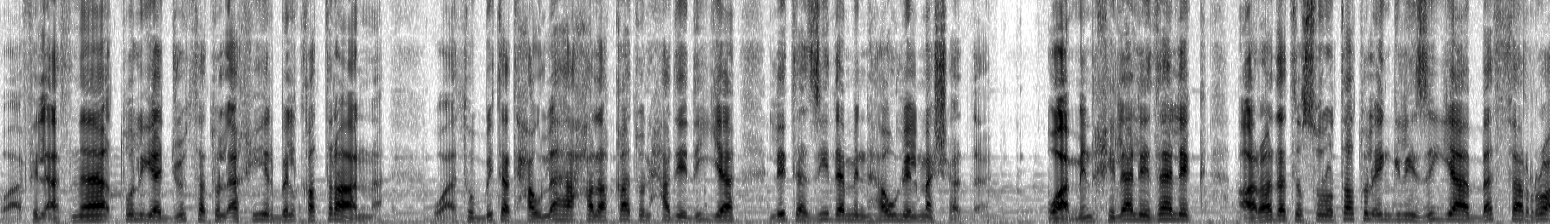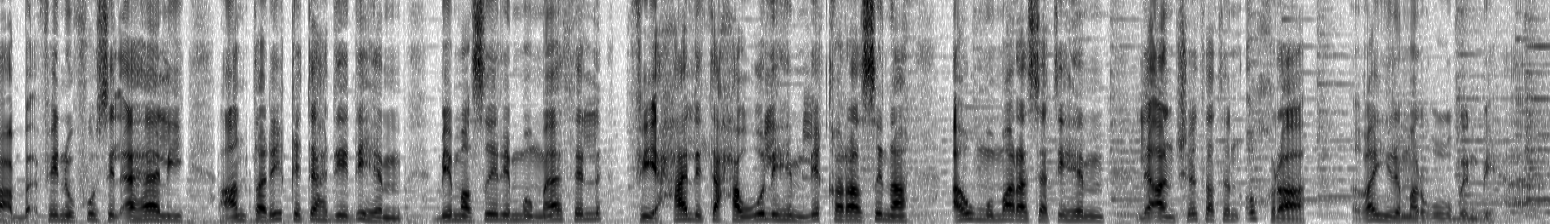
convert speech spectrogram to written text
وفي الأثناء طليت جثة الأخير بالقطران وثبتت حولها حلقات حديدية لتزيد من هول المشهد. ومن خلال ذلك أرادت السلطات الإنجليزية بث الرعب في نفوس الأهالي عن طريق تهديدهم بمصير مماثل في حال تحولهم لقراصنة أو ممارستهم لأنشطة أخرى غير مرغوب بها.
